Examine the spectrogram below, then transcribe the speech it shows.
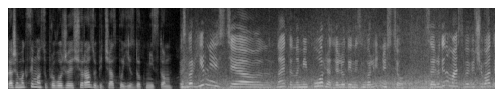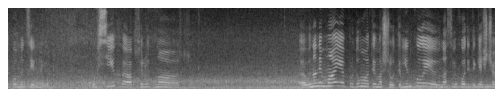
Каже, Максима супроводжує щоразу під час поїздок містом. Безбар'єрність, е, знаєте, на мій погляд, для людини з інвалідністю, це людина має себе відчувати повноцінною у всіх абсолютно. Е, Вона не має продумувати маршрути. Інколи у нас виходить таке, що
